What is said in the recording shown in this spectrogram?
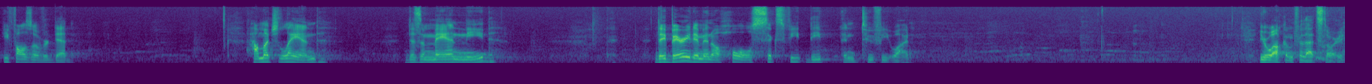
he falls over dead. How much land does a man need? They buried him in a hole six feet deep and two feet wide. You're welcome for that story.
